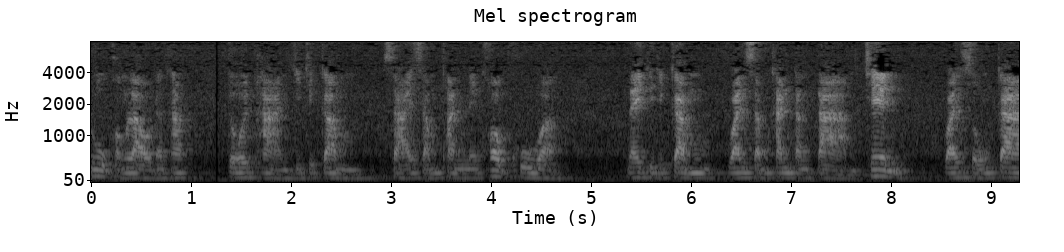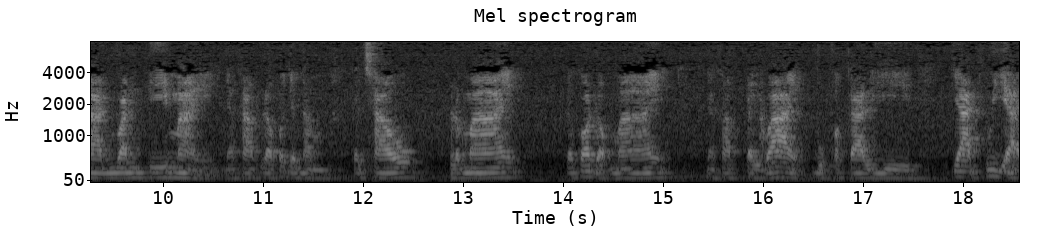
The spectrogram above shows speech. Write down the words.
ลูกของเรานะครับ โดยผ่านกิจกรรมสายสัมพันธ์ในครอบครัว ในกิจกรรมวันสำคัญต่างๆ เช่น วันสงการวันปีใหม่นะครับ เราก็จะนำกระเช้าผลไม้ แล้วก็ดอกไม้นะครับ ไปไหว้บุพการี ญาติผู้ใหญ่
